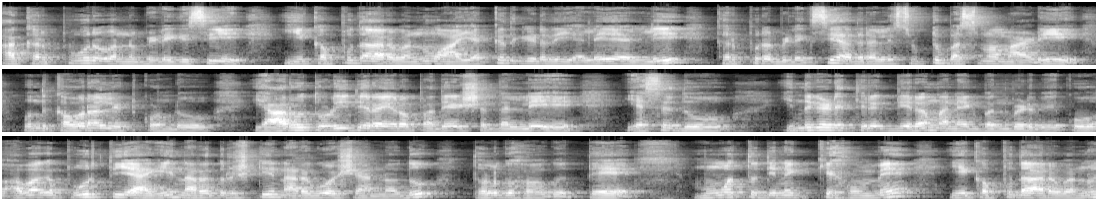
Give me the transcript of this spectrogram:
ಆ ಕರ್ಪೂರವನ್ನು ಬೆಳಗಿಸಿ, ಈ ಕಪ್ಪು ದಾರವನ್ನು ಆ ಎಕ್ಕದ ಗಿಡದ ಎಲೆಯಲ್ಲಿ ಕರ್ಪೂರ ಬೆಳಗಿಸಿ, ಅದರಲ್ಲಿ ಸುಟ್ಟು ಭಸ್ಮ ಮಾಡಿ ಒಂದು ಕವರಲ್ಲಿ ಇಟ್ಕೊಂಡು ಯಾರೂ ತುಳಿದಿರ ಇರೋ ಪ್ರದೇಶದಲ್ಲಿ ಎಸೆದು ಹಿಂದ್ಗಡೆ ತಿರುಗ್ದಿರ ಮನೆಗೆ ಬಂದುಬಿಡಬೇಕು. ಆವಾಗ ಪೂರ್ತಿಯಾಗಿ ನರದೃಷ್ಟಿ, ನರಘೋಷ ಅನ್ನೋದು ತೊಲಗು ಹೋಗುತ್ತೆ. ಮೂವತ್ತು ದಿನಕ್ಕೆ ಒಮ್ಮೆ ಈ ಕಪ್ಪು ದಾರವನ್ನು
